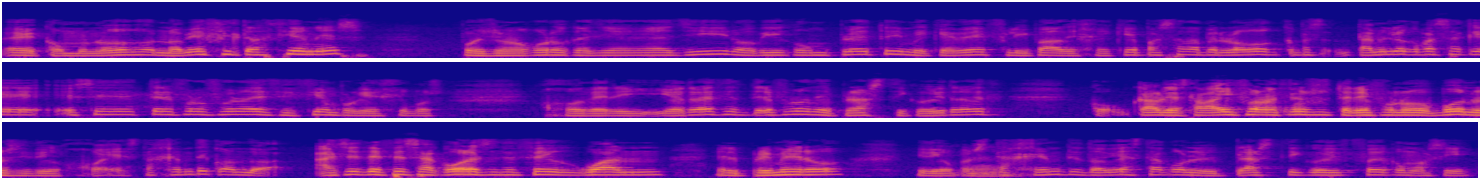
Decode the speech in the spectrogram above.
eh, como no, no había filtraciones, pues yo me acuerdo que llegué allí, lo vi completo y me quedé flipado. Dije, qué pasada, pero luego también lo que pasa es que ese teléfono fue una decepción porque dijimos, joder, y, otra vez el teléfono de plástico, y otra vez, claro, ya estaba haciendo sus teléfonos buenos y digo, joder, esta gente cuando HTC sacó el HTC One, el primero, y digo, pues esta mm. gente todavía está con el plástico y fue como así.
